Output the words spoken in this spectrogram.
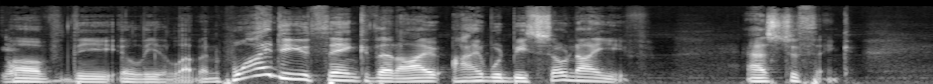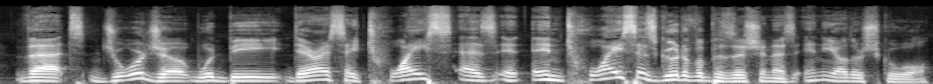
Nope. of the Elite Eleven. Why do you think that I I would be so naive as to think that Georgia would be, dare I say, twice as in, in twice as good of a position as any other school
